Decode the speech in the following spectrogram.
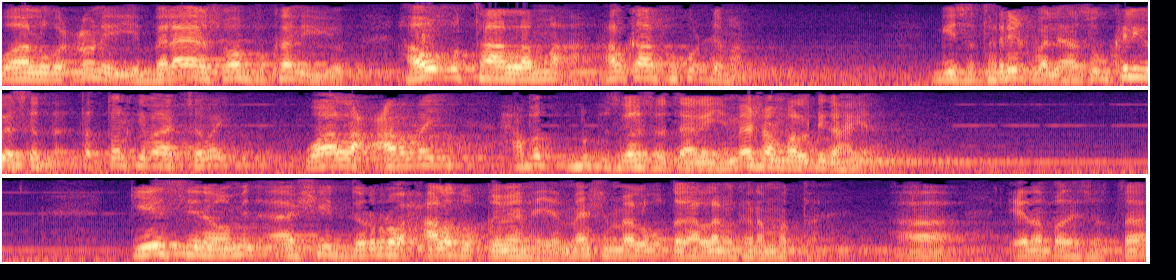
Waa lagu cuni iyo balaaya soo fukan iyo hawl u taalla ma ah halkaasuu ku dhiman. Geesi tariiq ba le asagu keligi ba iska tolkii baa jabay waa la cararay xabad bur iskala soo taagan yahi meeshaan baa la dhigahaya geesina waa mid aashiid diraroo xaaladu qimeynaya meesha meel lagu dagaalami kara ma tahay. A ciidan baad haysataa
